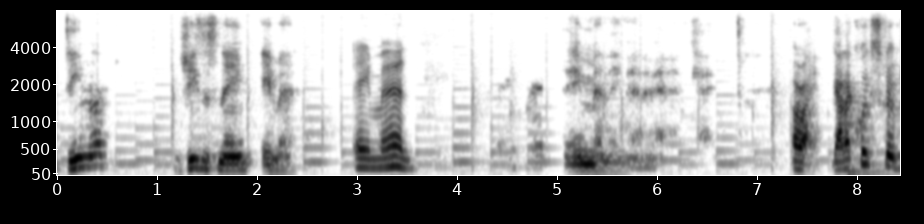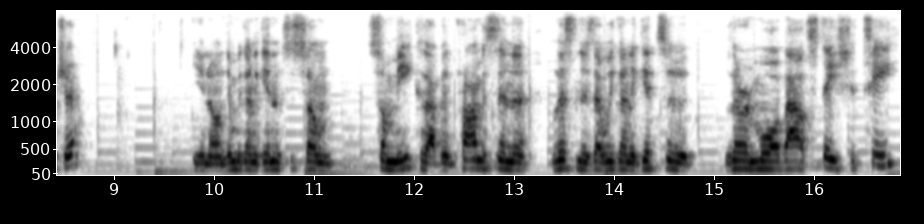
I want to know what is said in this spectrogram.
Redeemer. In Jesus' name, amen. Amen. Amen, amen, amen. Okay. All right, got a quick scripture. You know, and then we're going to get into some some meat because I've been promising the listeners that we're going to get to learn more about Stacia T.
